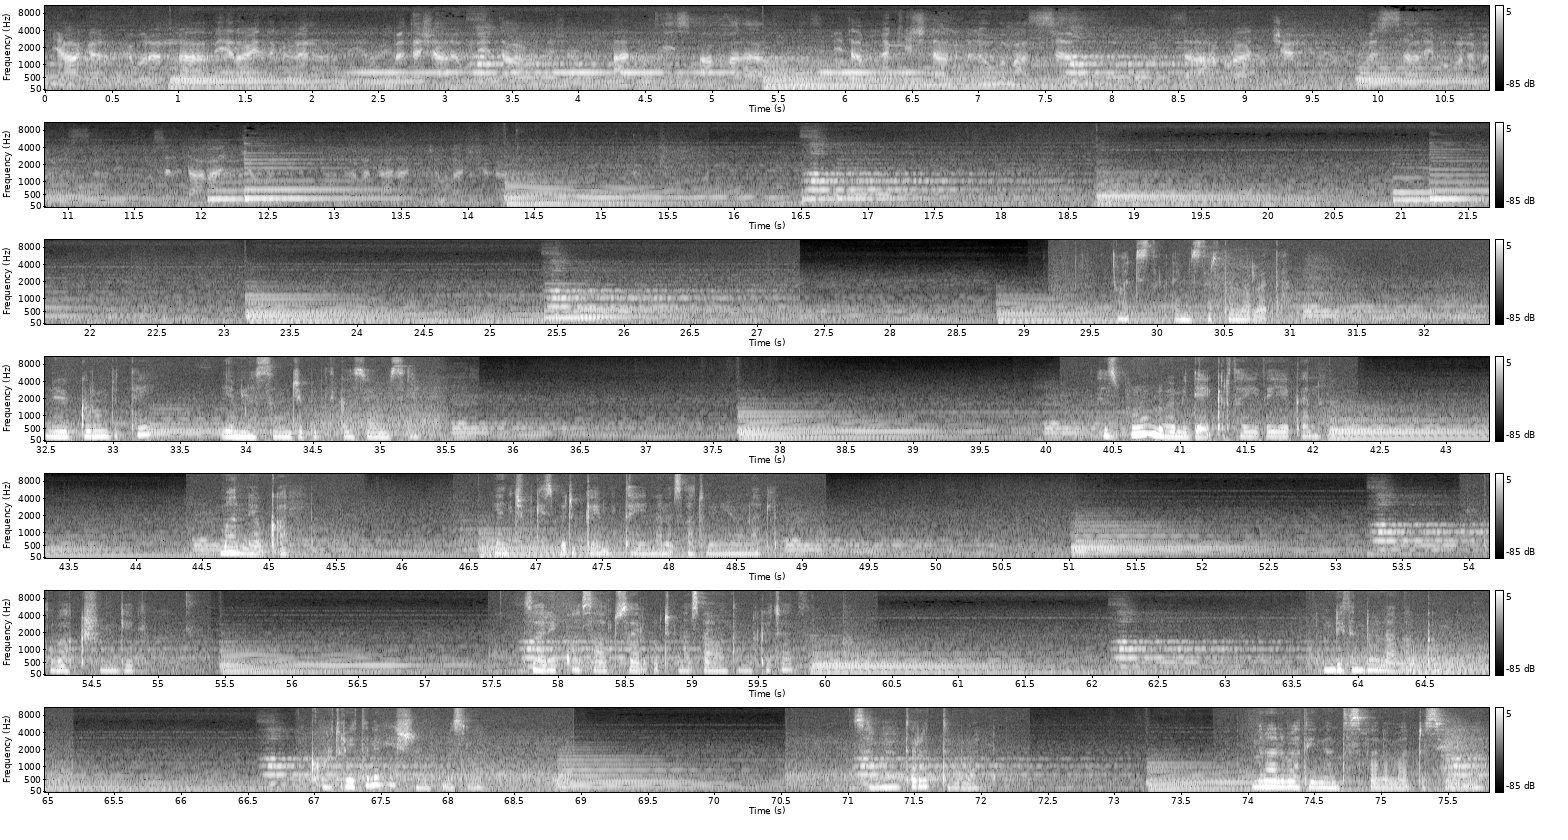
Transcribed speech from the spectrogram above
የሀገር ክብርና ብሔራዊ ጥቅምን በተሻለ ሁኔታ አዲስ አመራር ሊጠብቅ ይችላል ብለው በማሰብ ለአህጉራችን ምሳሌ በሆነ አዲስ ጠቅላይ ሚኒስትር ተመረጠ። ንግግሩን ብታይ የእምነት ሰው እንጂ ፖለቲካ ሰው አይመስልም። ህዝቡን ሁሉ በሚዲያ ይቅርታ እየጠየቀ ነው። ማን ያውቃል? የአንቺም ኬስ በድጋሚ የሚታይና ነጻ ትሆኚ ይሆናል። እባክሽ ወንጌል፣ ዛሬ እንኳን ሰዓቱ ነጻ የሆን ተመልከቻት። እንዴት እንደሆነ አላውቅም። ከወትሮ የተለየሽ ነው የምትመስለው። ሰማዩ ጥርት ብሏል። ምናልባት የኛን ተስፋ ለማድረስ ይሆናል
